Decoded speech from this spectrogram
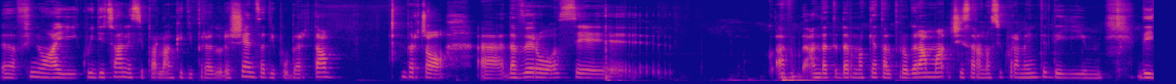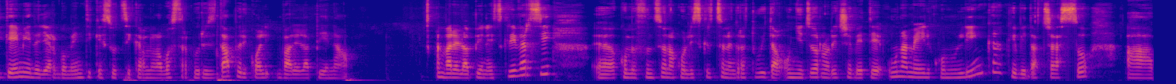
eh, fino ai 15 anni si parla anche di preadolescenza, di pubertà, perciò eh, davvero se andate a dare un'occhiata al programma ci saranno sicuramente dei, dei temi e degli argomenti che stuzzicheranno la vostra curiosità per i quali vale la pena Vale la pena iscriversi, eh, come funziona con l'iscrizione gratuita, ogni giorno ricevete una mail con un link che vi dà accesso a,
